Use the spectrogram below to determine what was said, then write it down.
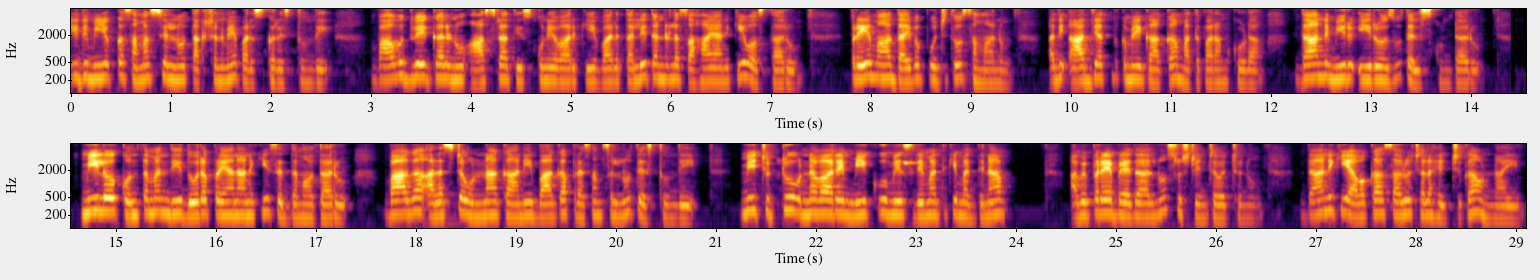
ఇది మీ యొక్క సమస్యలను తక్షణమే పరిష్కరిస్తుంది. భావోద్వేగాలను ఆసరా తీసుకునే వారికి వారి తల్లిదండ్రుల సహాయానికి వస్తారు. ప్రేమ దైవ పూజతో సమానం. అది ఆధ్యాత్మికమే గాక మతపరం కూడా. దాన్ని మీరు ఈరోజు తెలుసుకుంటారు. మీలో కొంతమంది దూర ప్రయాణానికి సిద్ధమవుతారు. బాగా అలసట ఉన్నా కానీ బాగా ప్రశంసలను తెస్తుంది. మీ చుట్టూ ఉన్నవారే మీకు మీ శ్రీమతికి మధ్యన అభిప్రాయ భేదాలను సృష్టించవచ్చును. దానికి అవకాశాలు చాలా హెచ్చుగా ఉన్నాయి.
